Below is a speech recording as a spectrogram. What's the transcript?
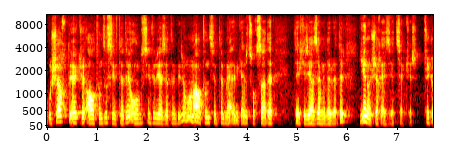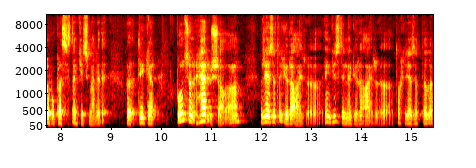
Uşaq deyək ki, 6-cı sinifdədir, 10-cu sinifin riyaziyyatını bilirəm, amma 6-cı sinifdə müəllim gəlir çox sadə deyək ki, riyazi əməllər öyrədir, yenə uşaq əziyyət çəkir. Çünki o bu prosesdən keçməlidir. Və digər bunun üçün hər uşağın riyaziyyata görə ayrı, ingilis dilinə görə ayrı, tutaq ki, riyaziyyatda da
